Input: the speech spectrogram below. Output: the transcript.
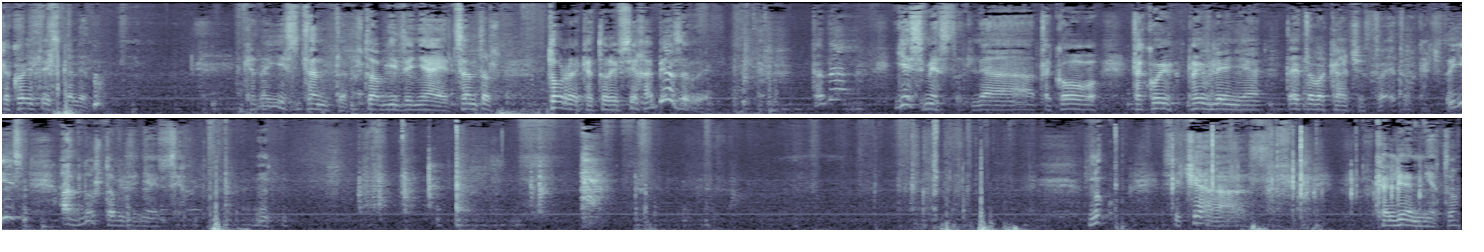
какое-то из колен. Когда есть центр, что объединяет, центр Торы, который всех обязывает, тогда есть место для такого, такое проявления этого качества, этого качества. Есть одно, что объединяет всех. Ну, сейчас колен нету.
